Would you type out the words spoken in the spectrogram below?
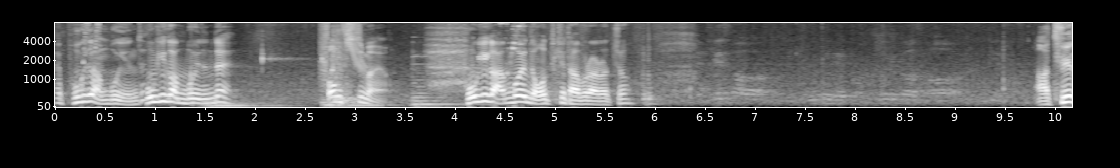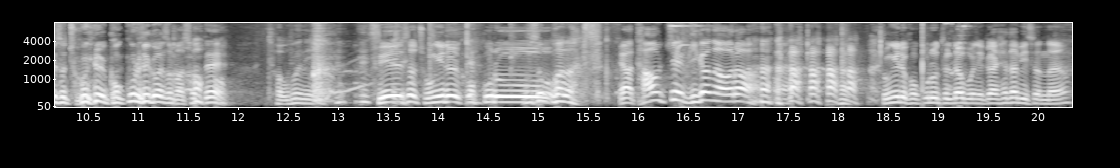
아니, 보기가 안 보이는데? 보기가 안 보이는데 뻥치지 마요. 보기가 안 보이는데 어떻게 답을 알았죠? 아 뒤에서 종이를 거꾸로 읽어서 맞췄대. 저분이 뒤에서 종이를 거꾸로 야 다음 주에 네가 나와라. 종이를 거꾸로 들다 보니까 해답이 있었나요?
